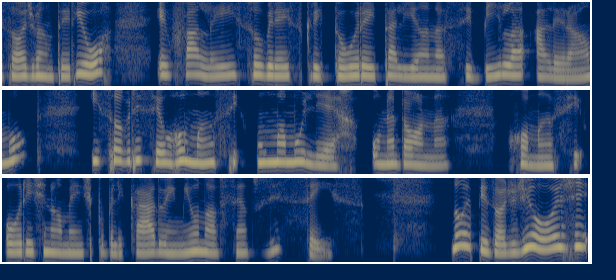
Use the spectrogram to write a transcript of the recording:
Episódio anterior, eu falei sobre a escritora italiana Sibilla Aleramo e sobre seu romance Uma Mulher, Una Donna, romance originalmente publicado em 1906. No episódio de hoje,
